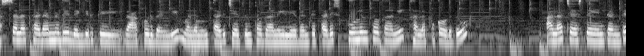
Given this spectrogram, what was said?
అస్సలు తడి అన్నది దగ్గరికి రాకూడదండి. మనం తడి చేతులతో కానీ లేదంటే తడి స్పూనులతో కానీ కలపకూడదు. అలా చేస్తే ఏంటంటే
